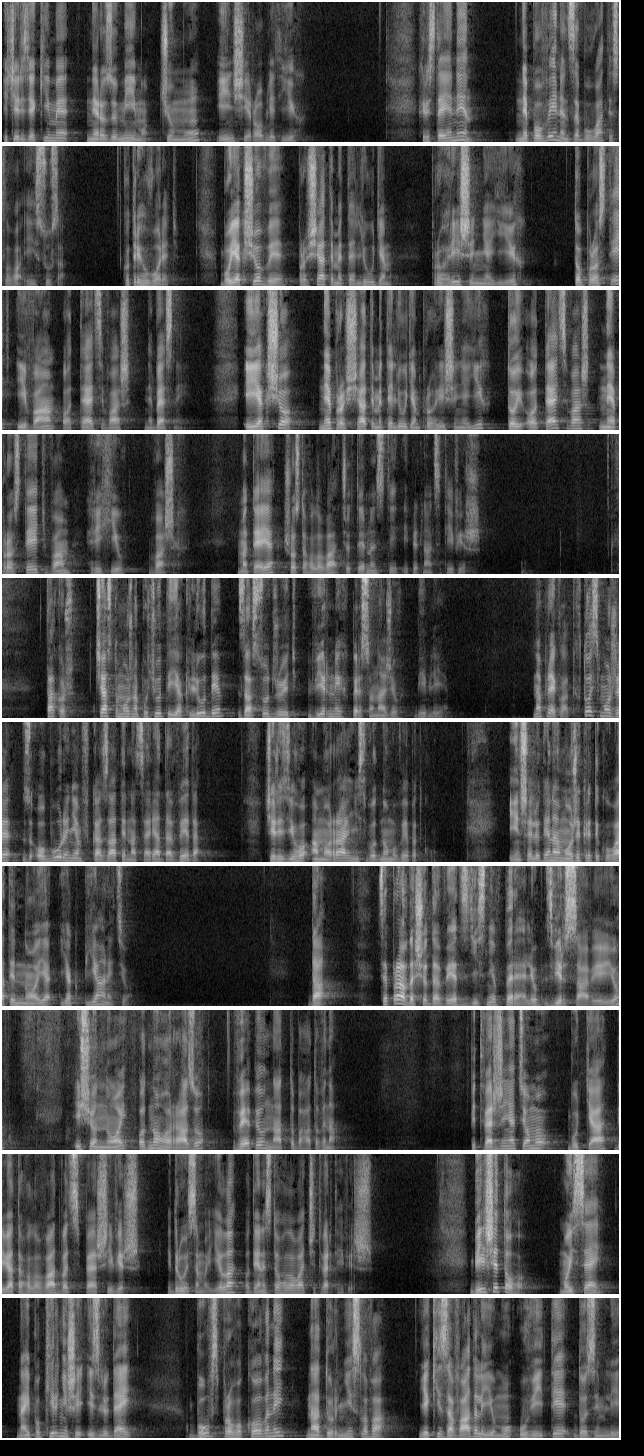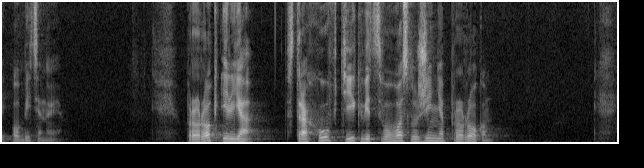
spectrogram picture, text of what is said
і через які ми не розуміємо, чому інші роблять їх. Християнин не повинен забувати слова Ісуса, котрі говорять: бо якщо ви прощатимете людям прогрішення їх, то простить і вам Отець ваш Небесний. І якщо не прощатимете людям прогрішення їх, то й Отець ваш не простить вам гріхів ваших. Матея, 6 голова, 14 і 15 вірш. Також часто можна почути, як люди засуджують вірних персонажів Біблії. Наприклад, хтось може з обуренням вказати на царя Давида через його аморальність в одному випадку. Інша людина може критикувати Ноя як п'яницю. Да, це правда, що Давид здійснив перелюб з Вірсавією, і що Ной одного разу випив надто багато вина. Підтвердження цьому буття 9 голова, 21 вірш, і 2 Самоїла, 11 голова, 4 вірш. Більше того, Мойсей, найпокірніший із людей, був спровокований на дурні слова, які завадили йому увійти до землі обіцяної. Пророк Ілля в страху втік від свого служіння пророком.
